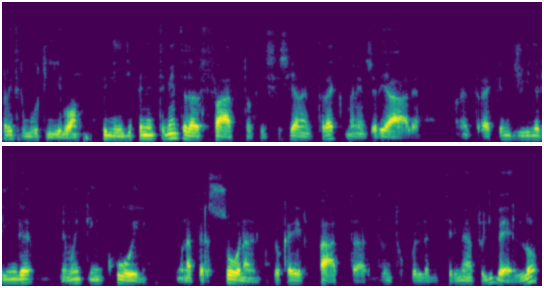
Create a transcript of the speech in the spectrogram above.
retributivo. Quindi indipendentemente dal fatto che si sia nel track manageriale o nel track engineering, nel momento in cui una persona nel proprio career path ha raggiunto quel determinato livello,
